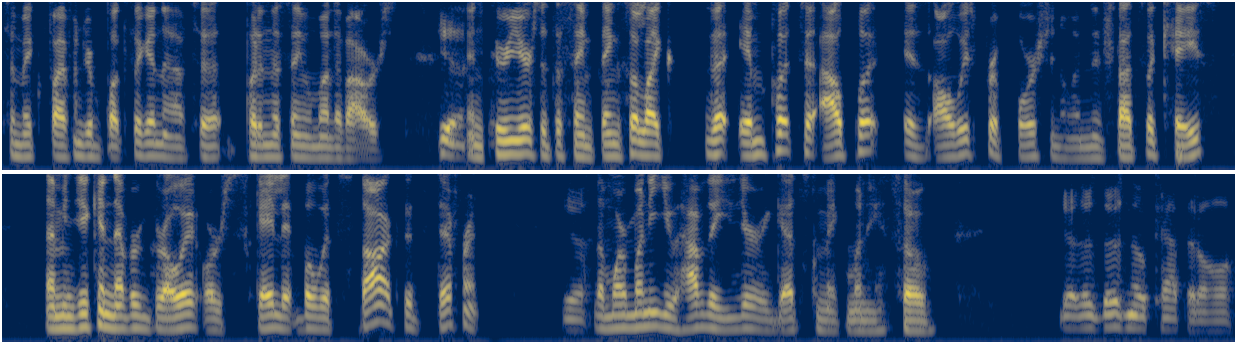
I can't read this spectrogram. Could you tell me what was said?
to make 500 bucks again, I have to put in the same amount of hours. Yeah. In two years, it's the same thing. So, like, the input to output is always proportional. And if that's the case, that means you can never grow it or scale it. But with stocks, it's different. Yeah. The more money you have, the easier it gets to make money. So, yeah, there's there's no cap at all.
